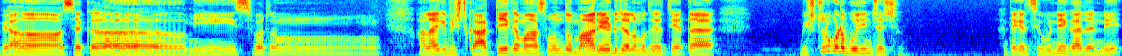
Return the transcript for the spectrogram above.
వ్యాసకామీశ్వరం. అలాగే విష్ణు కార్తీక మాసం ముందు మారేడు జలము చేత విష్ణును కూడా పూజించవచ్చు. అంతేగాని శివుడినే కాదండి.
